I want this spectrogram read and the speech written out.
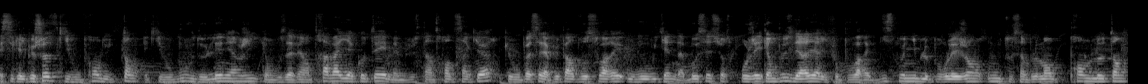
Et c'est quelque chose qui vous prend du temps et qui vous bouffe de l'énergie quand vous avez un travail à côté, même juste un 35 heures, que vous passez la plupart de vos soirées ou vos week-ends à bosser sur ce projet, et qu'en plus derrière il faut pouvoir être disponible pour les gens ou tout simplement prendre le temps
